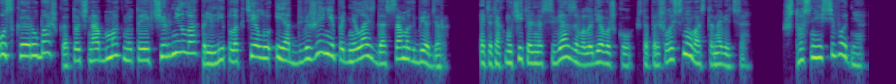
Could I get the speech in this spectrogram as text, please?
Узкая рубашка, точно обмакнутая в чернила, прилипла к телу и от движения поднялась до самых бедер. Это так мучительно связывало девушку, что пришлось снова остановиться. Что с ней сегодня?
